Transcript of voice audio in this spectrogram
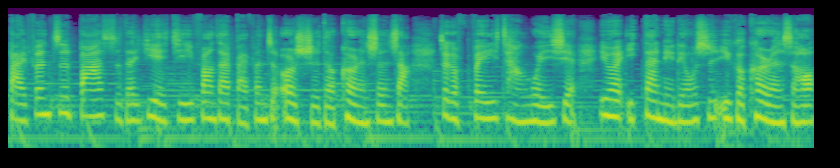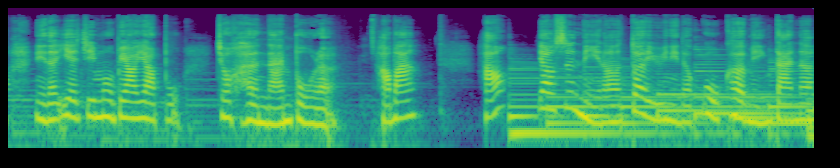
百分之八十的业绩放在百分之二十的客人身上，这个非常危险，因为一旦你流失一个客人的时候，你的业绩目标要补就很难补了，好吗？好，要是你呢，对于你的顾客名单呢，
